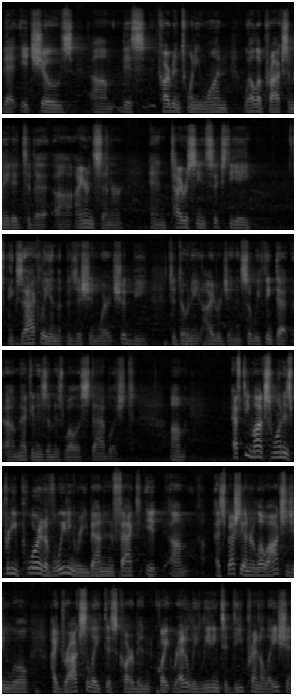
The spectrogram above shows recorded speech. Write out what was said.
that it shows um, this carbon 21 well approximated to the uh, iron center and tyrosine 68 exactly in the position where it should be to donate hydrogen. And so we think that uh, mechanism is well established. Um, FTMOX1 is pretty poor at avoiding rebound, and in fact, it, um, especially under low oxygen, will hydroxylate this carbon quite readily, leading to deprenylation.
